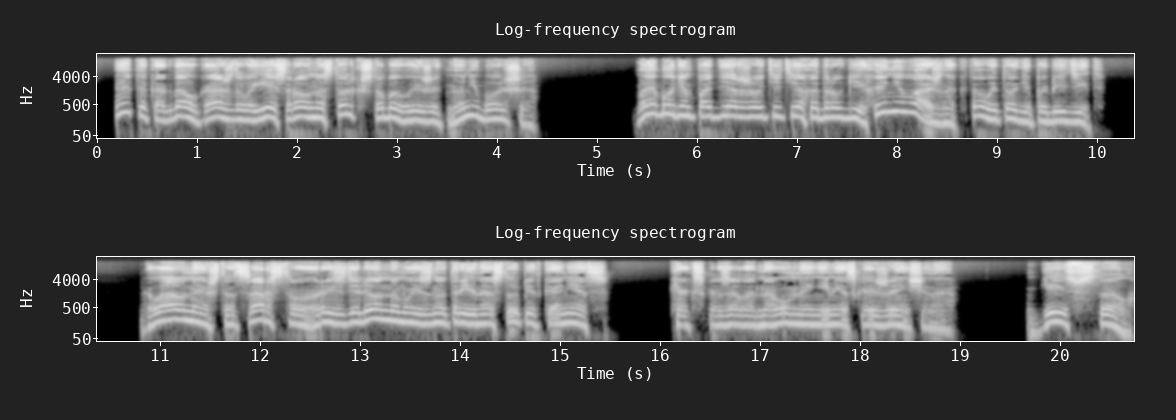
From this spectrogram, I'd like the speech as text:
— это когда у каждого есть ровно столько, чтобы выжить, но не больше. Мы будем поддерживать и тех, и других, и неважно, кто в итоге победит. Главное, что царству, разделенному изнутри, наступит конец, как сказала одна умная немецкая женщина. Гейс встал.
